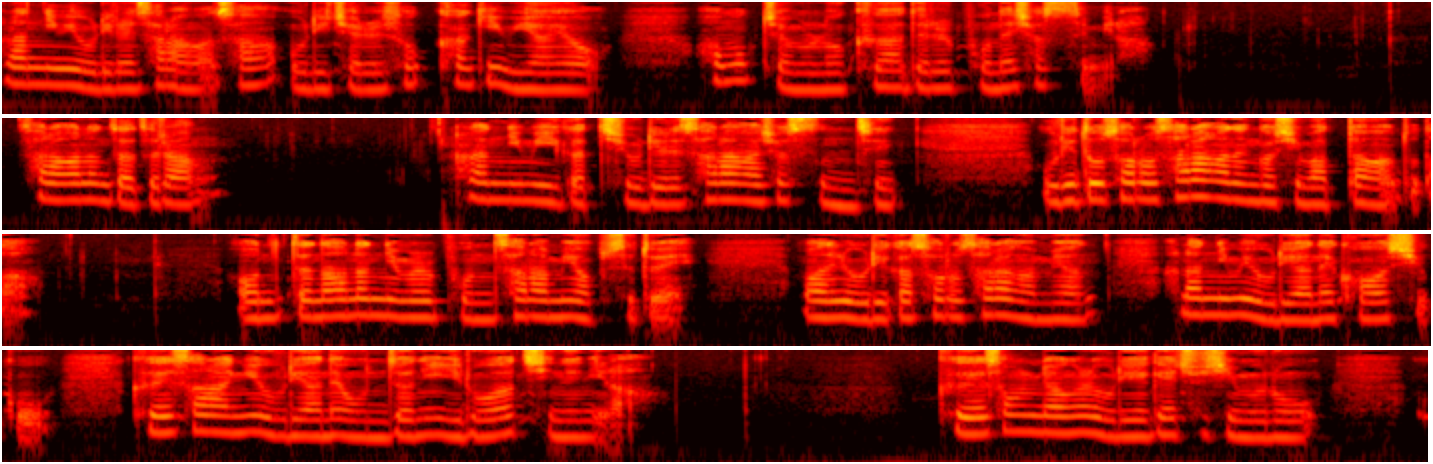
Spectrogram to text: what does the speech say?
하나님이 우리를 사랑하사 우리 죄를 속하기 위하여 화목 제물로 그 아들을 보내셨음이라. 사랑하는 자들아 하나님이 이같이 우리를 사랑하셨은즉 우리도 서로 사랑하는 것이 마땅하도다. 어느 때나 하나님을 본 사람이 없으되 만일 우리가 서로 사랑하면 하나님이 우리 안에 거하시고 그의 사랑이 우리 안에 온전히 이루어지느니라. 그의 성령을 우리에게 주심으로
